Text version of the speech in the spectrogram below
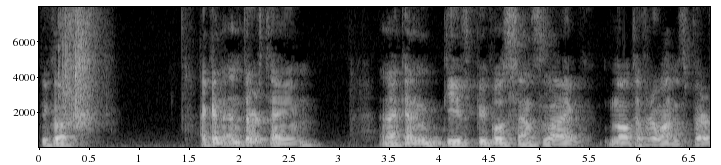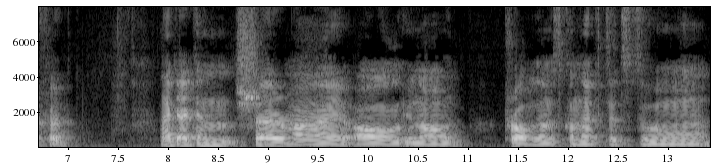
because I can entertain and I can give people sense like not everyone is perfect. Like I can share my all, you know, problems connected to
